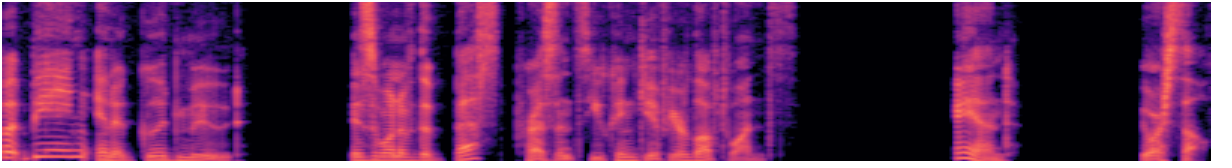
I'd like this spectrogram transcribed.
But being in a good mood is one of the best presents you can give your loved ones and yourself.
